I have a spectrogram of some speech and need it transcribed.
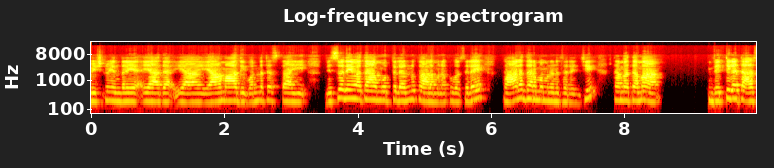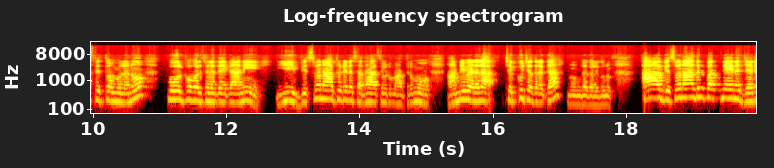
విష్ణు ఇంద్ర యాద యా- యామాది ఉన్నత స్థాయి విశ్వదేవతామూర్తులను కాలమునకు వసులై కాలధర్మమును అనుసరించి తమ తమ వ్యక్తిగత అస్తిత్వములను కోల్పోవలసినదే గాని ఈ విశ్వనాథుడైన సదాశివుడు మాత్రము అన్ని వేళలా చెక్కు చెదరగా నుండగలుగును. ఆ విశ్వనాథుని పత్ని అయిన జగ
